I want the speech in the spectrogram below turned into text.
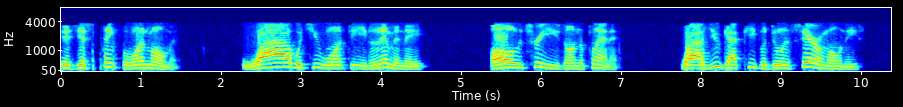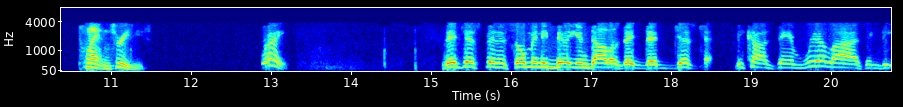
is just think for one moment. Why would you want to eliminate all the trees on the planet while you got people doing ceremonies planting trees? Right. They're just spending so many billion dollars. They they just because they're realizing the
